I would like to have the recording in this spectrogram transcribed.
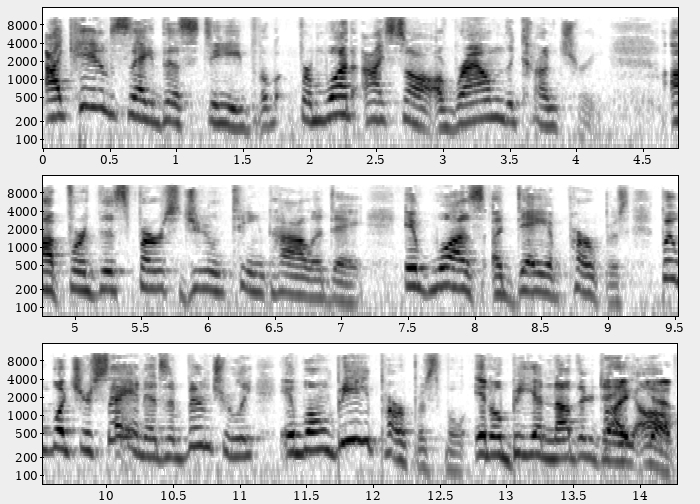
I can say this, Steve. From what I saw around the country uh, for this first Juneteenth holiday, it was a day of purpose. But what you're saying is, eventually, it won't be purposeful. It'll be another day Right, off.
